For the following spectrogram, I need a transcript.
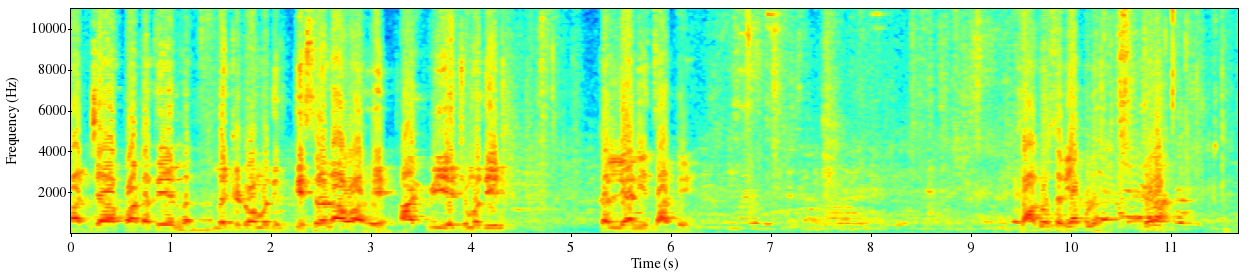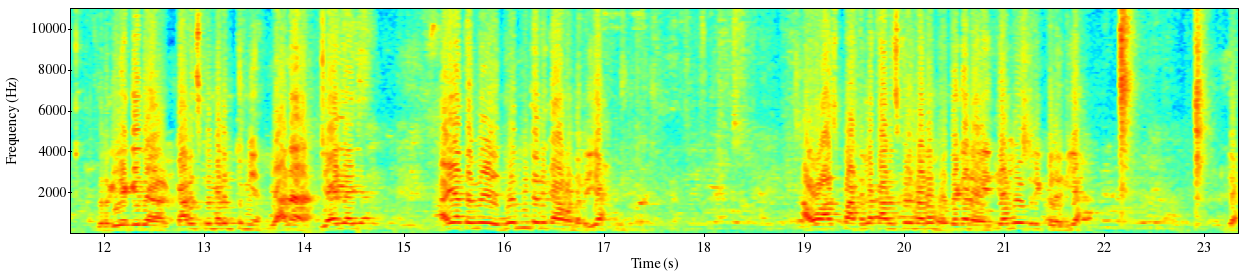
आजच्या पाठातील लकी ड्रॉ मधील तिसरं नाव आहे आठवी एच मधील कल्याणी चाटे. भागवत सर या पुढं. जरा जरा एक एक कारंजकर मॅडम तुम्ही या. ना. या या या. आहे आता वेळ दोन मिनिटांनी काय आहे? या. अहो आज पाठाला कारंजकर मॅडम होत्या का नाही? त्यामुळे तरी कळेल. या. या.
